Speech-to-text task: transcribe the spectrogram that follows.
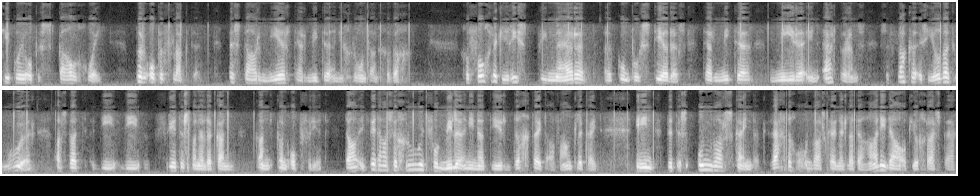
seekoeie op 'n skaal gooi per oppervlakte, is daar meer termiete in die grond aan gewig. Gevolglik hierdie primêre uh, komposteerders, termiete, mure en aardwurms se vlakke is heelwat hoër as wat die die vreters van hulle kan kan kan opvreet. Daar ek weet daar's 'n groot formule in die natuur, digtheid, afhanklikheid en dit is onwaarskynlik, regtig onwaarskynlik dat 'n hadie daar op jou grasperk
